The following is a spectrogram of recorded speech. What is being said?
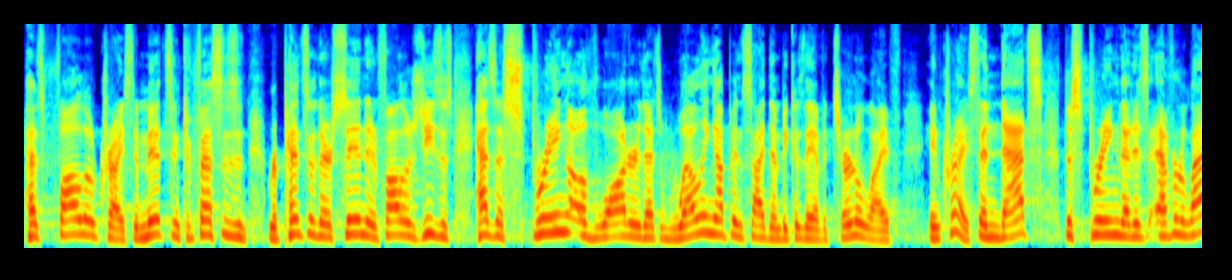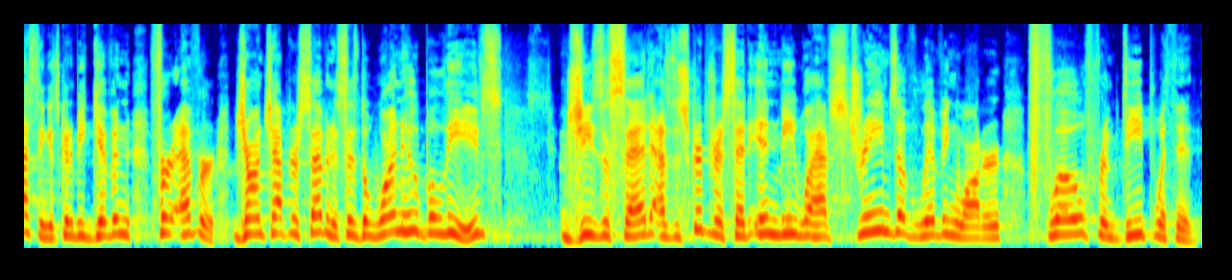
has followed Christ, admits and confesses and repents of their sin and follows Jesus, has a spring of water that's welling up inside them because they have eternal life in Christ. And that's the spring that is everlasting. It's going to be given forever. John chapter 7, it says, The one who believes, Jesus said, as the scripture said, In me will have streams of living water flow from deep within.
